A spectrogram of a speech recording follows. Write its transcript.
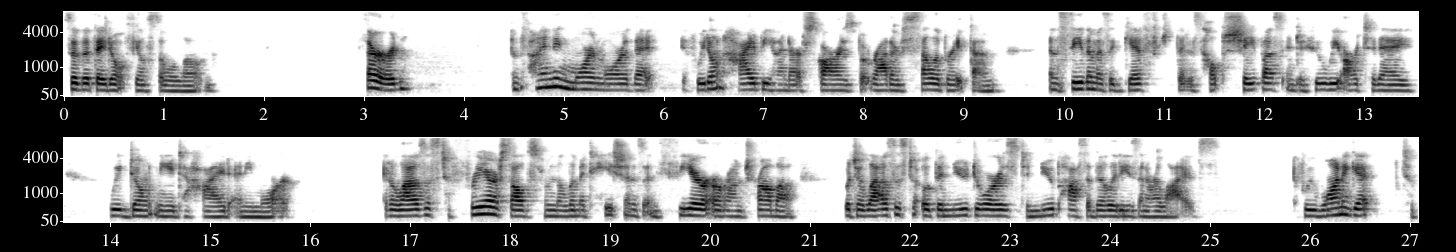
so that they don't feel so alone. Third, I'm finding more and more that if we don't hide behind our scars, but rather celebrate them and see them as a gift that has helped shape us into who we are today, we don't need to hide anymore. It allows us to free ourselves from the limitations and fear around trauma which allows us to open new doors to new possibilities in our lives. If we want to get to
